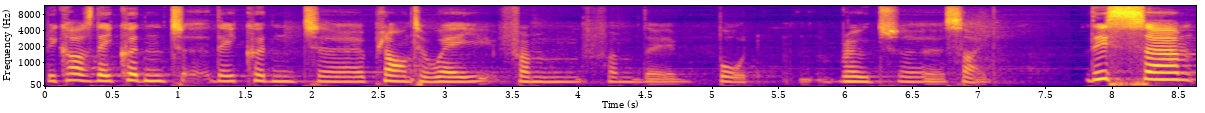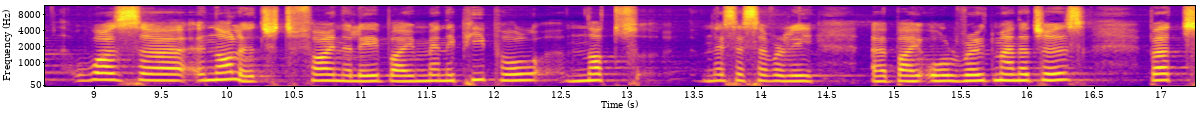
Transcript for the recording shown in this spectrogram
because they couldn't they couldn't uh, plant away from from the board road uh, side. This um, was uh, acknowledged finally by many people, not necessarily uh, by all road managers, but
